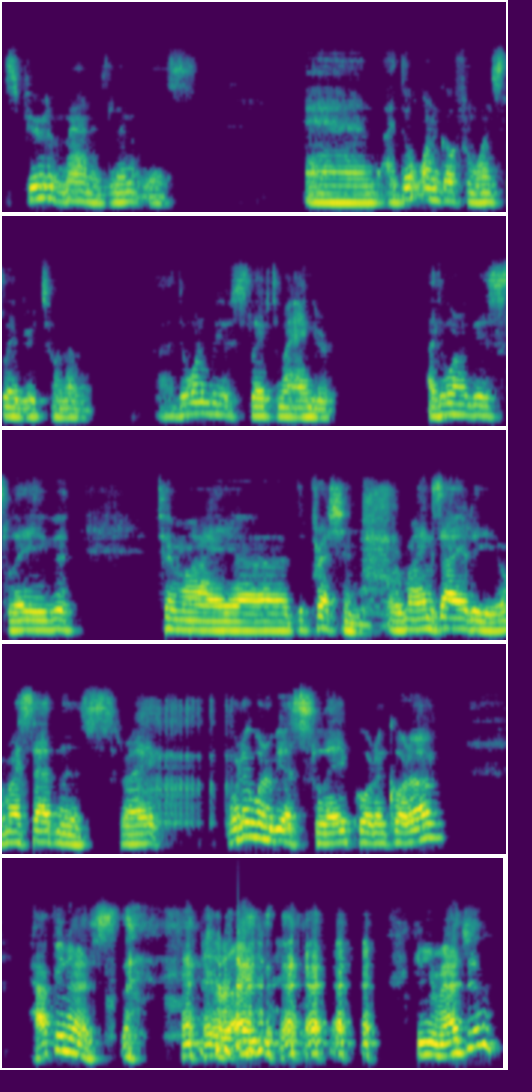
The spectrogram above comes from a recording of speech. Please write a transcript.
the spirit of man is limitless and i don't want to go from one slavery to another i don't want to be a slave to my anger i don't want to be a slave to my uh, depression or my anxiety or my sadness, right? What I want to be a slave, quote unquote, of? Happiness, right? Can you imagine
